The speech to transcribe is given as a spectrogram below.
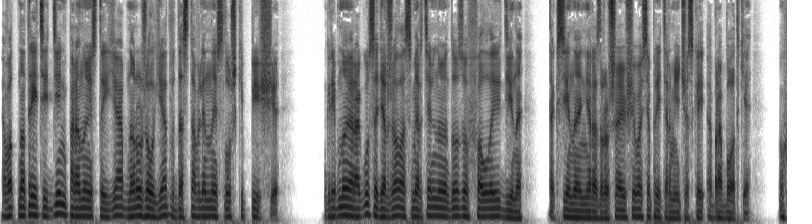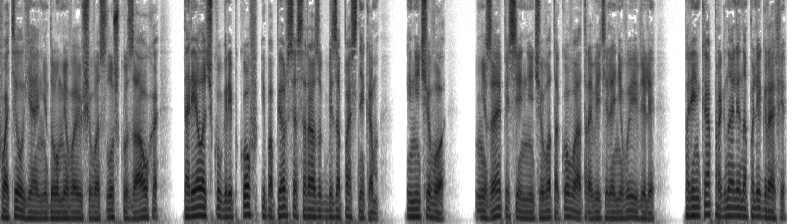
А вот на третий день параноистый я обнаружил яд в доставленной служке пищи. Грибное рагу содержало смертельную дозу фаллоидина, токсина, не разрушающегося при термической обработке. Ухватил я недоумевающего служку за ухо, тарелочку грибков и попёрся сразу к безопасникам. И ничего — ни записи, ничего такого отравителя не выявили. Паренька прогнали на полиграфе,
